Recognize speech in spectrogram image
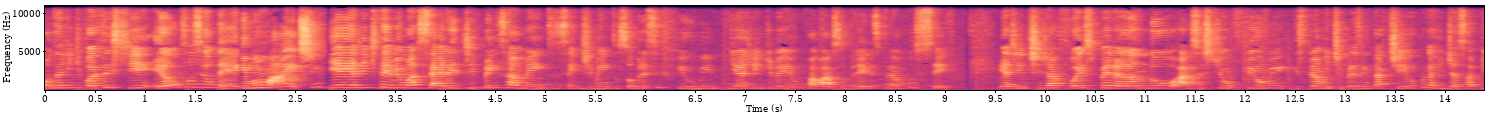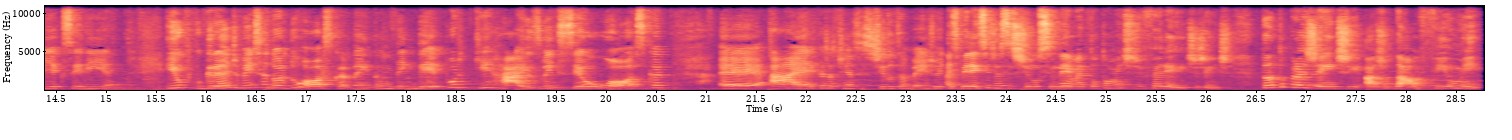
Ontem a gente foi assistir Eu Não Sou Seu Negro. E Moonlight. E aí a gente teve uma série de pensamentos e sentimentos sobre esse filme e a gente veio falar sobre eles pra você. E a gente já foi esperando assistir um filme extremamente representativo, porque a gente já sabia que seria. E o grande vencedor do Oscar, né? Então entender por que raios venceu o Oscar. É, a Erika já tinha assistido também. A experiência de assistir no cinema é totalmente diferente, gente. Tanto pra gente ajudar o filme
